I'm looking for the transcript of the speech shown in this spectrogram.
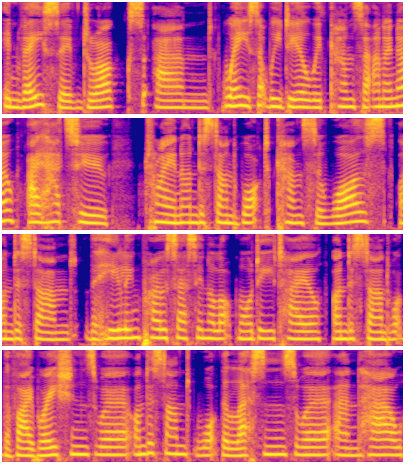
invasive drugs and ways that we deal with cancer. And I know I had to try and understand what cancer was, understand the healing process in a lot more detail, understand what the vibrations were, understand what the lessons were, and how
